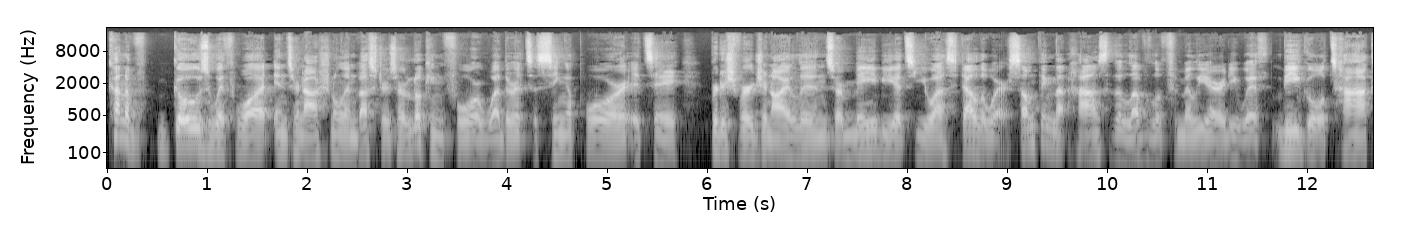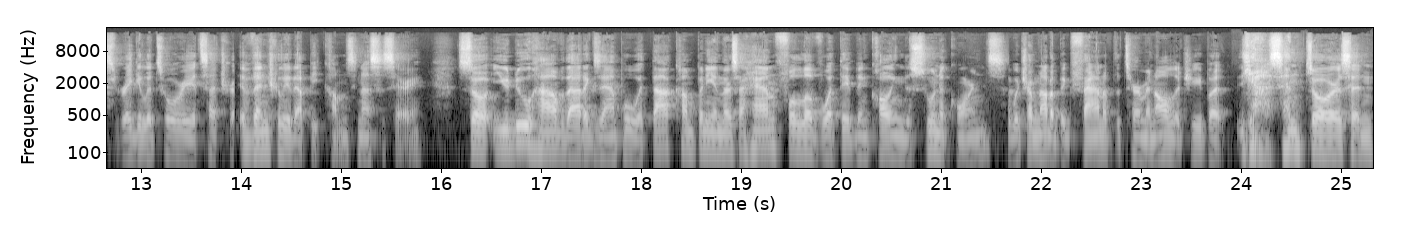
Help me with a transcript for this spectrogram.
kind of goes with what international investors are looking for, whether it's a Singapore, it's a British Virgin Islands, or maybe it's US Delaware, something that has the level of familiarity with legal, tax, regulatory, etc. Eventually that becomes necessary. So you do have that example with that company, and there's a handful of what they've been calling the Soonicorns, which I'm not a big fan of the terminology, but yeah, centaurs and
